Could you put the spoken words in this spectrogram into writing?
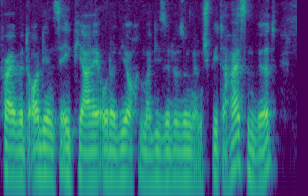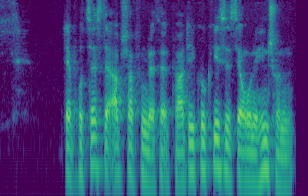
Private Audience API oder wie auch immer diese Lösung dann später heißen wird. Der Prozess der Abschaffung der Third-Party-Cookies ist ja ohnehin schon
